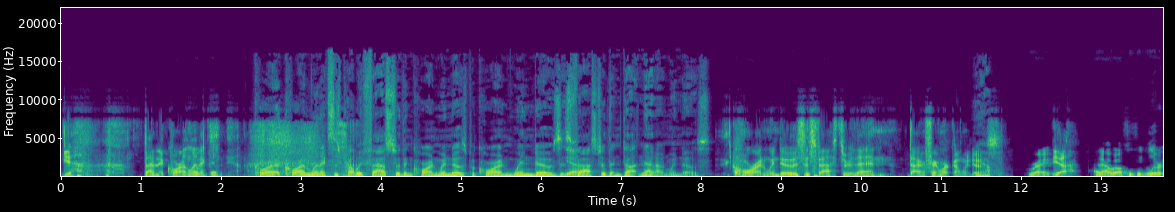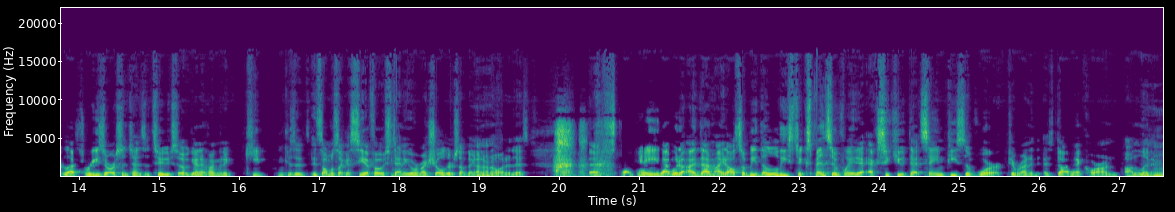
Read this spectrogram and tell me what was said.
Yeah, .NET Core on Linux. Okay. Yeah. Core, Core on Linux is probably faster than Core on Windows, but Core on Windows is yeah. faster than .NET on Windows. Core on Windows is faster than .NET Framework on Windows. Yeah. Right. Yeah. And I would also think less resource intensive too. So again, if I'm going to keep, because it, it's almost like a CFO standing over my shoulder or something. I don't know what it is. That's like, hey, that would uh, that might also be the least expensive way to execute that same piece of work to run it as .NET Core on on Linux. Mm-hmm.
